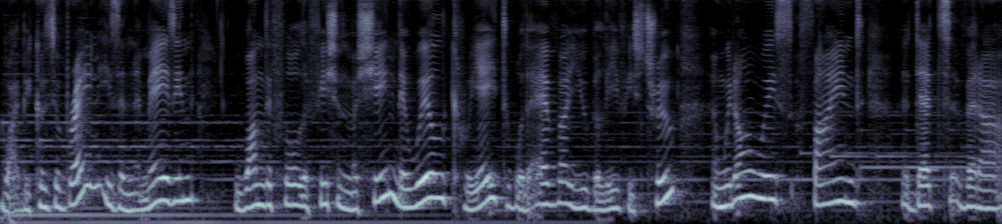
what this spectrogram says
Why? Because your brain is an amazing wonderful, efficient machine that will create whatever you believe is true. And we always find that there are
